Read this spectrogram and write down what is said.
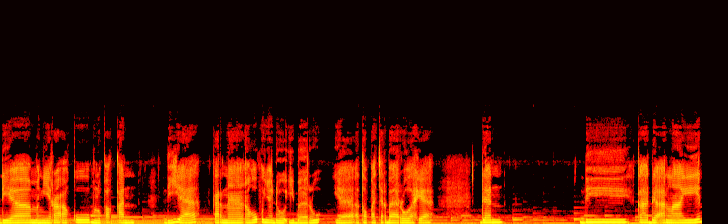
Dia mengira aku melupakan dia karena aku punya doi baru ya atau pacar baru lah ya. Dan di keadaan lain,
